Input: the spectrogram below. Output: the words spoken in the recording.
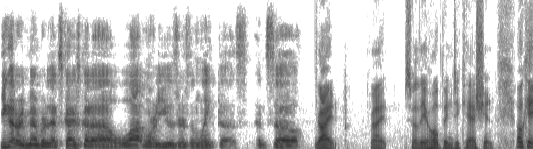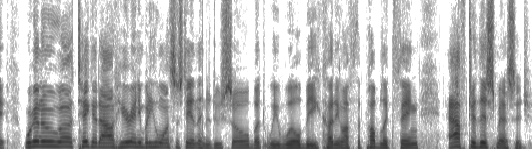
you got to remember that Skype's got a lot more users than Lync does, and so Right, right. So they're hoping to cash in. Okay, we're going to uh, take it out here. Anybody who wants to stay in the to do so, but we will be cutting off the public thing after this message.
